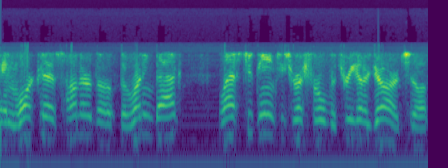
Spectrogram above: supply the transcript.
and Jarquez Hunter, the the running back, last two games he's rushed for over 300 yards. So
